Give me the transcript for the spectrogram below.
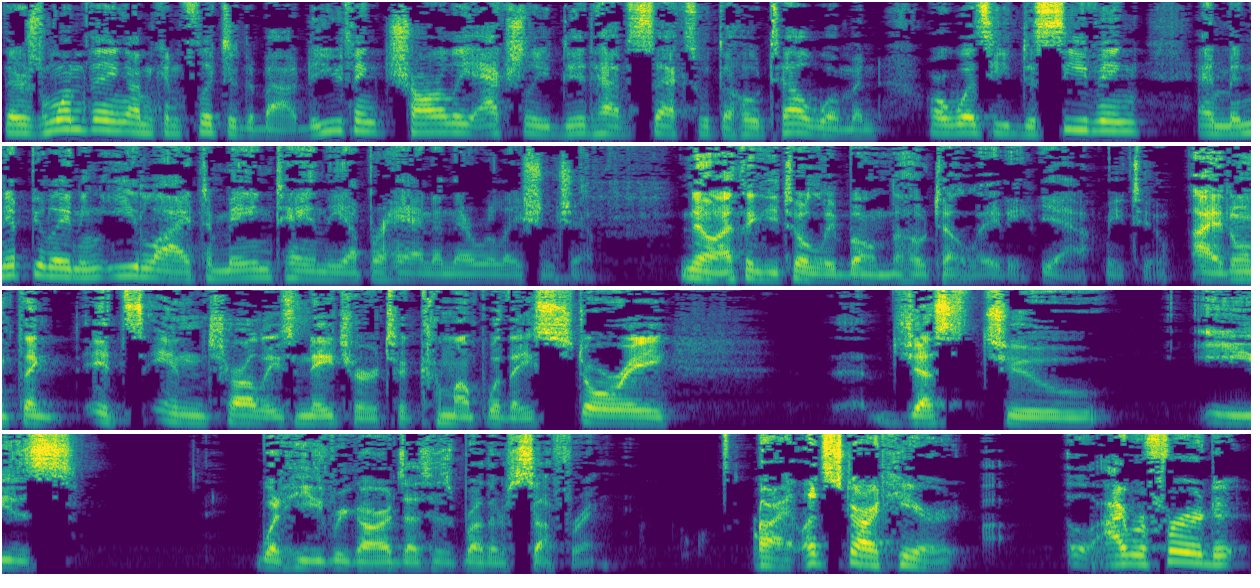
There's one thing I'm conflicted about. Do you think Charlie actually did have sex with the hotel woman, or was he deceiving and manipulating Eli to maintain the upper hand in their relationship? No, I think he totally boned the hotel lady. Yeah, me too. I don't think it's in Charlie's nature to come up with a story just to ease what he regards as his brother's suffering. All right, let's start here. I referred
